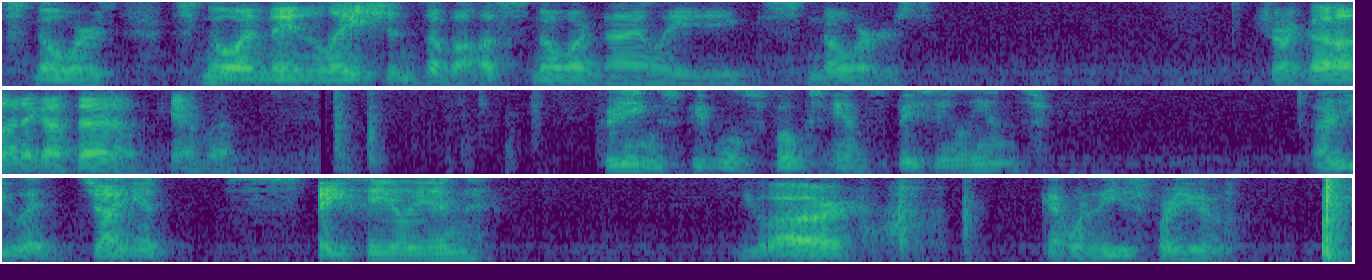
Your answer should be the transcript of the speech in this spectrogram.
snowers, snow annihilations of a snow annihilating snowers. Sure, God, I got that on camera. Greetings, peoples, folks, and space aliens. Are you a giant space alien? You are. Got one of these for you. I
